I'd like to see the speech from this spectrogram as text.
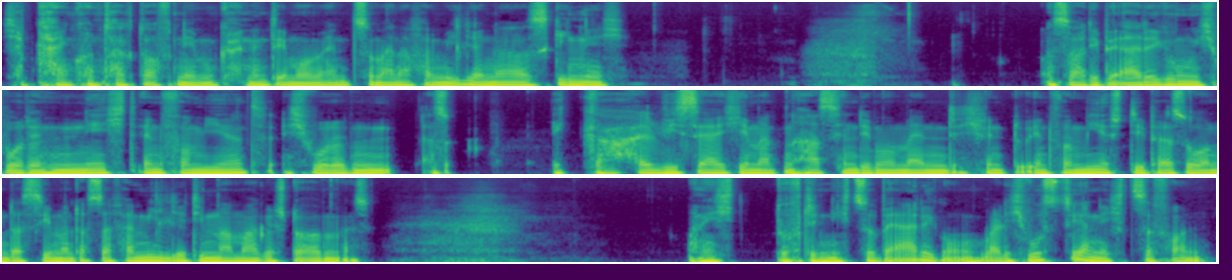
Ich habe keinen Kontakt aufnehmen können in dem Moment zu meiner Familie. Ne? Das ging nicht. Es war die Beerdigung. Ich wurde nicht informiert. Ich wurde, also egal wie sehr ich jemanden hasse in dem Moment, ich finde, du informierst die Person, dass jemand aus der Familie, die Mama gestorben ist. Und ich durfte nicht zur Beerdigung, weil ich wusste ja nichts davon.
